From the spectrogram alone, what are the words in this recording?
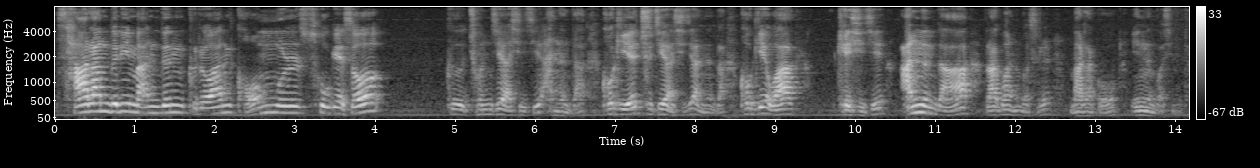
사람들이 만든 그러한 건물 속에서 그 존재하시지 않는다. 거기에 주재하시지 않는다. 거기에 와 계시지 않는다라고 하는 것을 말하고 있는 것입니다.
